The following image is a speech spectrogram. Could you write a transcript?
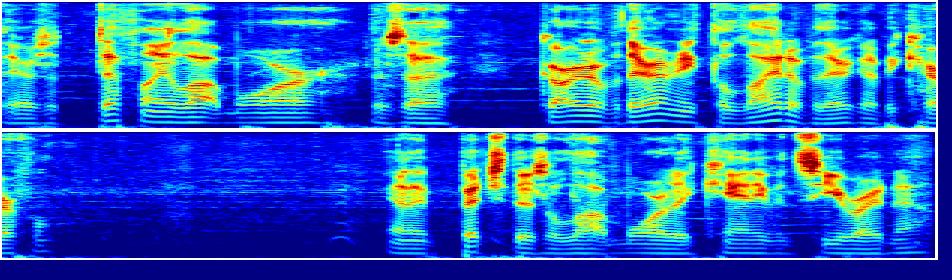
There's a, definitely a lot more. There's a guard over there underneath the light over there. Gotta be careful. And I bet you there's a lot more they can't even see right now.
